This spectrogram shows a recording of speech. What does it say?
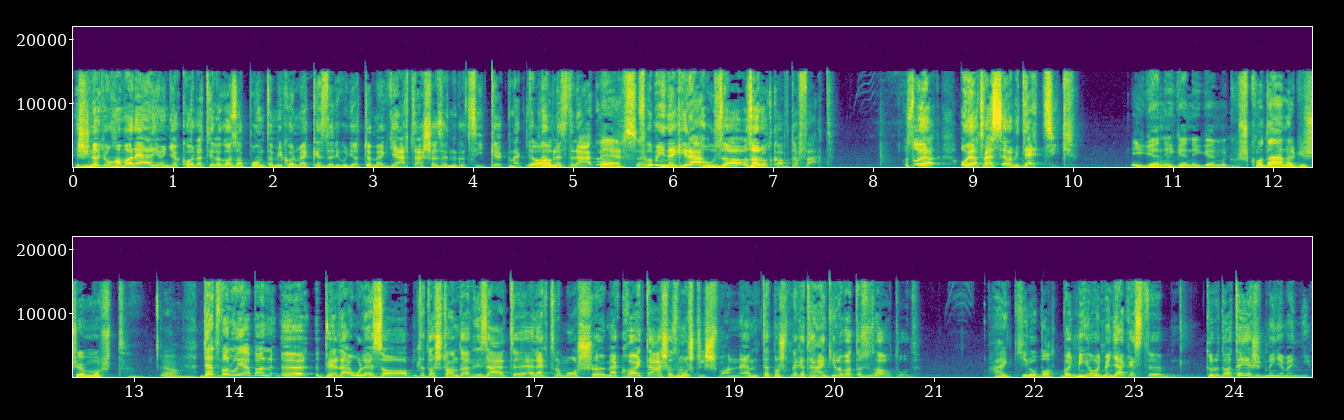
és így nagyon hamar eljön gyakorlatilag az a pont, amikor megkezdődik ugye a tömeggyártása ezeknek a cikkeknek, ja, nem lesz drága, persze. akkor mindenki ráhúzza az adott kaptafát. Az olyat, olyat veszel, ami tetszik. Igen, igen, igen. Meg a Skodának is jön most. Ja. De hát valójában ö, például ez a, tehát a standardizált elektromos meghajtás, az most is van, nem? Tehát most neked hány kilovattos az autód? Hány kilowatt? Vagy mi, hogy mondják ezt, tudod, a teljesítménye mennyi?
